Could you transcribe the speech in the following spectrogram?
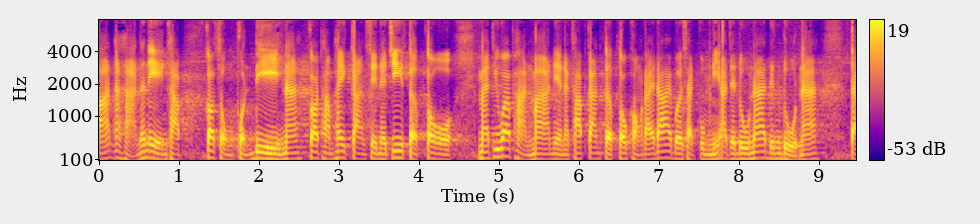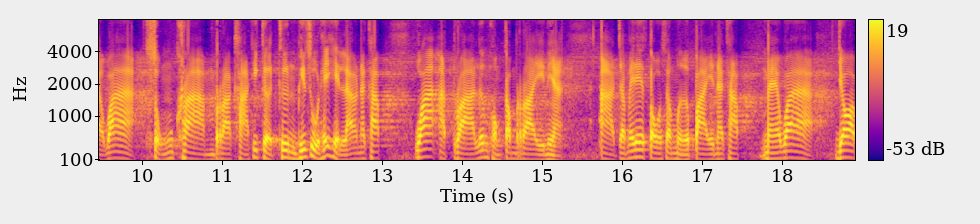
ร้านอาหารนั่นเองครับก็ส่งผลดีนะก็ทำให้การเซเนจีเติบโต แม้ที่ว่าผ่านมาเนี่ยนะครับการเติบโตของรายได้บริษัทกลุ่มนี้อาจจะดูน่าดึงดูดนะแต่ว่าสงครามราคาที่เกิดขึ้นพิสูจน์ให้เห็นแล้วนะครับว่าอัตราเรื่องของกำไรเนี่ย อาจจะไม่ได้โตเสมอไปนะครับ แม้ว่ายอด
